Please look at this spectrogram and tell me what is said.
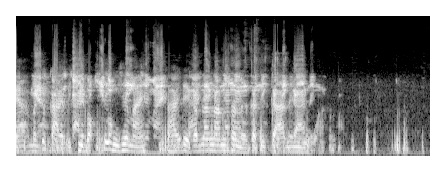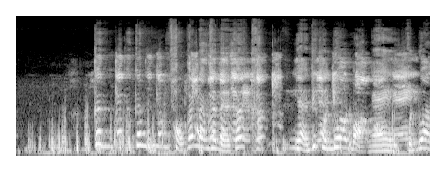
เนี้ย มันก็กลายเป็นคีบ็อกซิ่งใช่ไหมสายเด็กกำลังนำเสนอกติกาหนึ่งอยู่อะ ก็ก็ก็ก็ผมก็นำเสนอก็ก็อย่างที่คุณด้วงบอกไง คุณด้วง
